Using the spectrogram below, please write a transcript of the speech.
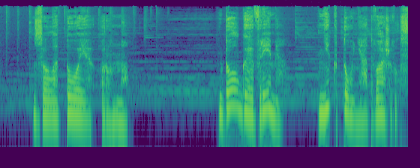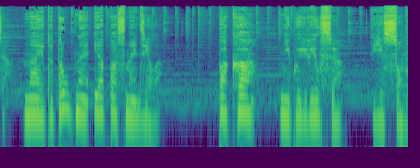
золотое руно. Долгое время никто не отваживался на это трудное и опасное дело, пока не появился Есон.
